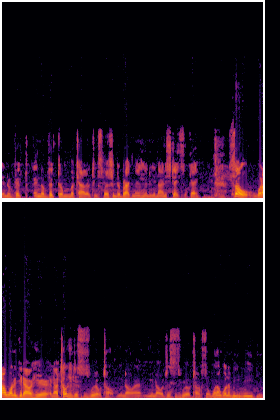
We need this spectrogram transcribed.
and the victim and the victim mentality, especially the black man here in the United States. Okay, so what I want to get out here, and I told you this is real talk. You know, and, you know, this is real talk. So what I'm going to be reading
